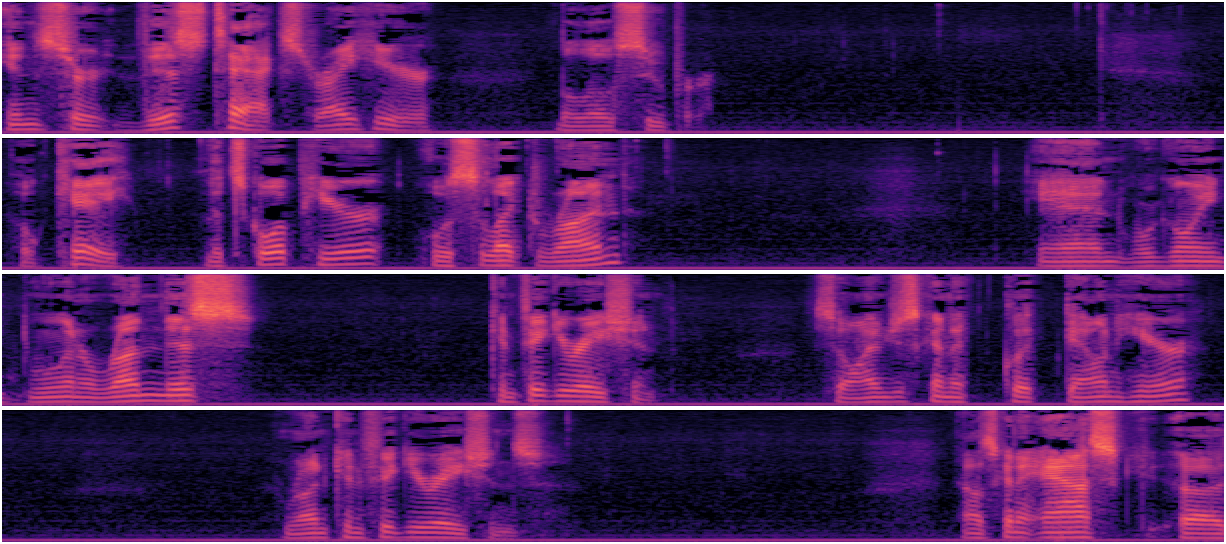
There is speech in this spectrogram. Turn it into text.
insert this text right here below super. Okay, let's go up here. We'll select run. And we're going we want to run this configuration. So I'm just going to click down here, run configurations. Now it's going to ask uh,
